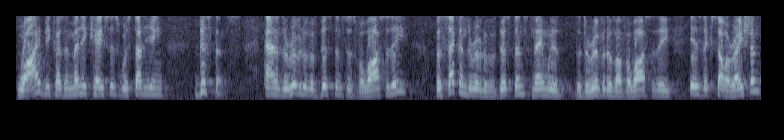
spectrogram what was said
Why? Because in many cases we're studying distance. And the derivative of distance is velocity. The second derivative of distance, namely the derivative of velocity, is acceleration,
